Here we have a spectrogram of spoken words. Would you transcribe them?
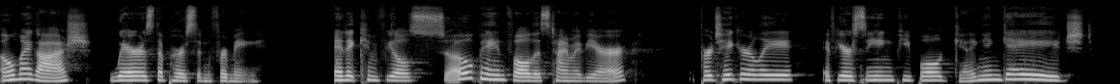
Oh my gosh, where is the person for me? And it can feel so painful this time of year, particularly if you're seeing people getting engaged.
